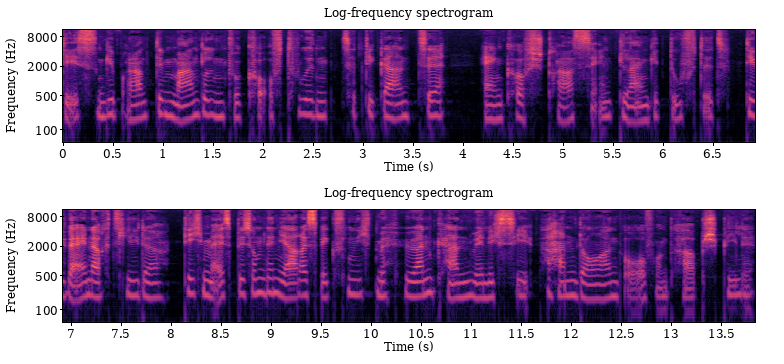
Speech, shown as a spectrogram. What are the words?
dessen gebrannte Mandeln verkauft wurden. Es hat die ganze Einkaufsstraße entlang geduftet. Die Weihnachtslieder, die ich meist bis um den Jahreswechsel nicht mehr hören kann, weil ich sie andauernd auf und ab spiele.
